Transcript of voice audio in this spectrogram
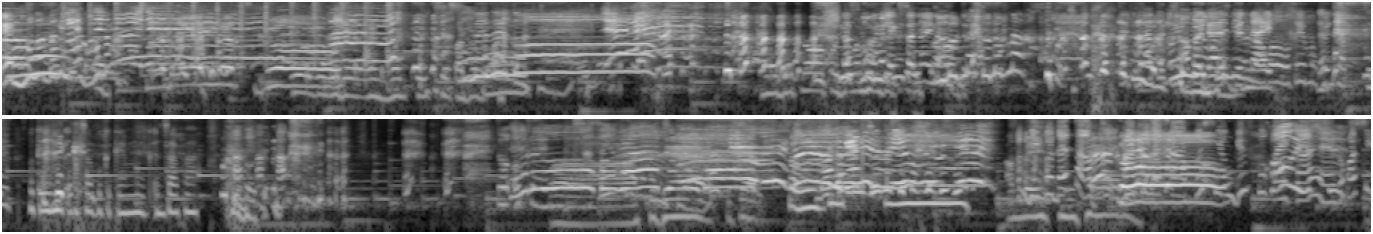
End mo na, dali, end mo na. Let's go. And one thing sa Sana pag- ko. Tapos bumalik sa 900. Tulog na, tulog na. Uy, Okay guys, good night. Huwag kayong mag-usap. Huwag kayong mag-usap. Huwag kayong mag-usap ha. Do- Pero, Okay. sasaya ka. Ah, Sige. sige. Congratulations. Amazing. Tapos Go. yung gift ko kay kasi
